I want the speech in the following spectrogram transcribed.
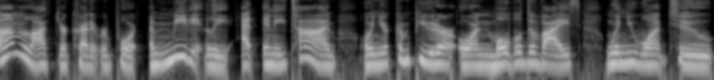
unlock your credit report immediately at any time on your computer or on mobile device when you want to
